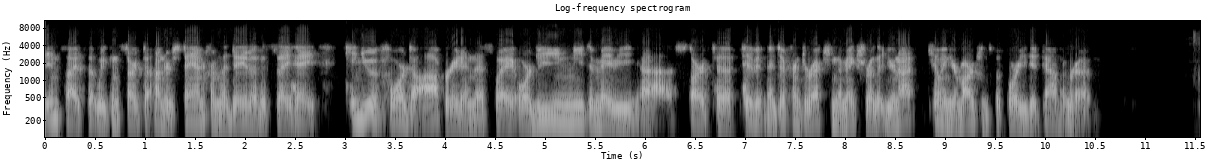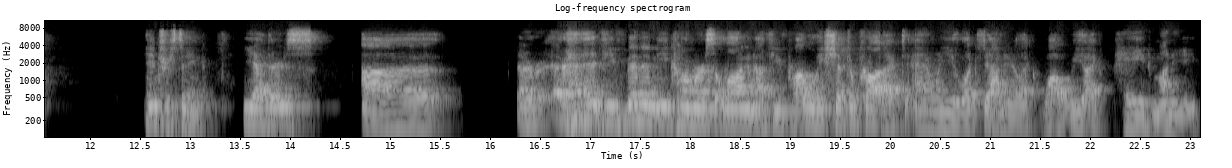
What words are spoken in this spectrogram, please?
insights that we can start to understand from the data to say, hey, can you afford to operate in this way, or do you need to maybe uh, start to pivot in a different direction to make sure that you're not killing your margins before you get down the road? Interesting. Yeah, there's, uh, if you've been in e-commerce long enough, you've probably shipped a product, and when you look down, and you're like, "Whoa, we like paid money,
